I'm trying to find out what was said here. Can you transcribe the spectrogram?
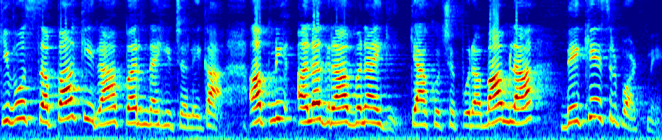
कि वो सपा की राह पर नहीं चलेगा। अपनी अलग राह बनाएगी। क्या कुछ है पूरा मामला, देखिए इस रिपोर्ट में।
